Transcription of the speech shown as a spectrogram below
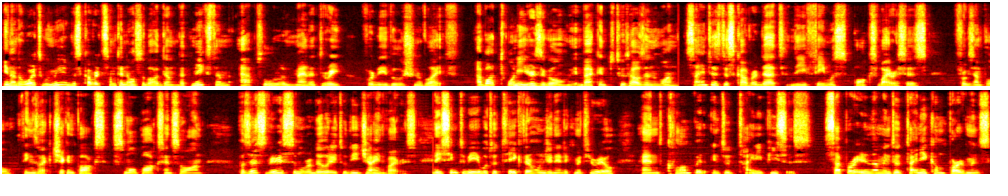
In other words, we may have discovered something else about them that makes them absolutely mandatory for the evolution of life. About 20 years ago, back in 2001, scientists discovered that the famous pox viruses, for example, things like chickenpox, smallpox, and so on, possess very similar ability to the giant virus. They seem to be able to take their own genetic material and clump it into tiny pieces, separating them into tiny compartments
